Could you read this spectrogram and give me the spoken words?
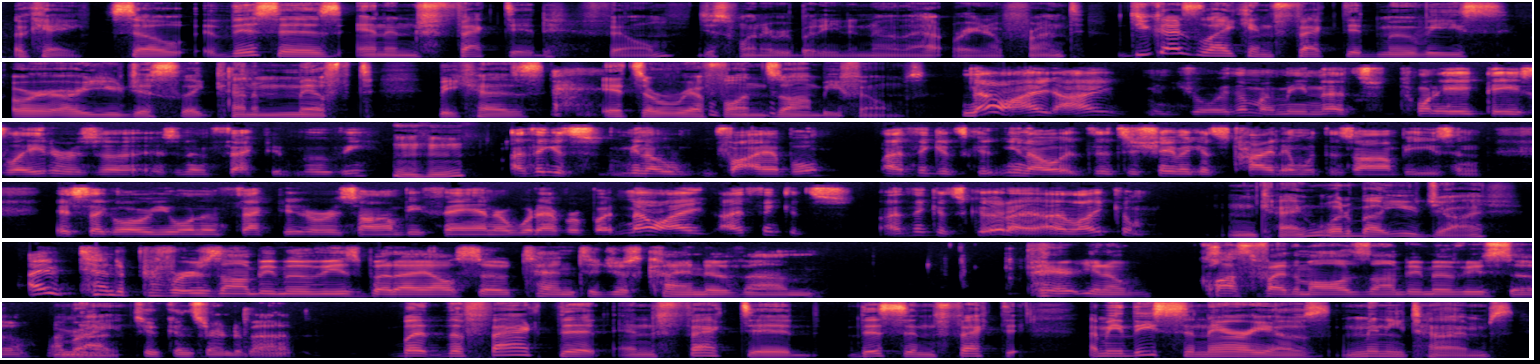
Okay, so this is an infected film. Just want everybody to know that right up front. Do you guys like infected movies, or are you just like kind of miffed because it's a riff on zombie films? No, I, I enjoy them. I mean, that's 28 Days Later is a is an infected movie. Mm-hmm. I think it's you know viable. I think it's good. You know, it's, it's a shame it gets tied in with the zombies, and it's like, oh, are you an infected or a zombie fan or whatever? But no, I, I think it's I think it's good. I, I like them. Okay, what about you, Josh? I tend to prefer zombie movies, but I also tend to just kind of um, pair, you know, classify them all as zombie movies. So I'm Right. not too concerned about it. But the fact that infected, this infected, I mean, these scenarios, many times,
